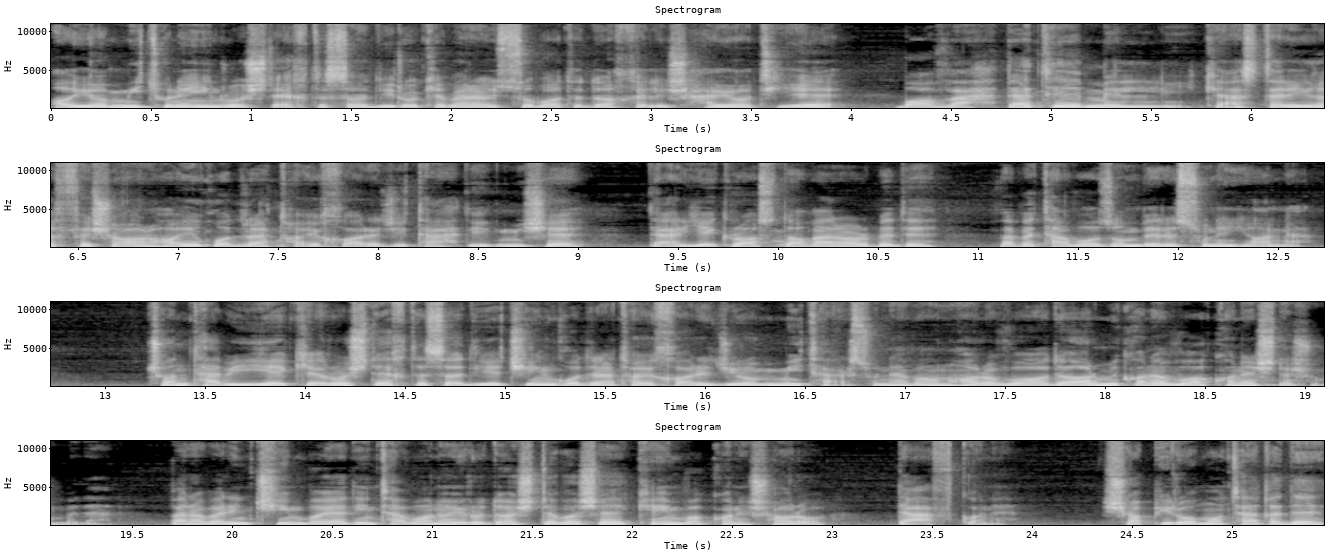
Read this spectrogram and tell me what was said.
آیا می‌تونه این رشد اقتصادی رو که برای ثبات داخلش حیاتیه با وحدت ملی که از طریق فشارهای قدرت‌های خارجی تهدید میشه در یک راستا قرار بده و به توازن برسونه یا نه؟ چون طبیعیه که رشد اقتصادی چین قدرت‌های خارجی رو میترسونه و اونها رو وادار می‌کنه واکنش نشون بدن. بنابراین چین باید این توانایی رو داشته باشه که این واکنش ها رو دفع کنه شاپیرو معتقده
